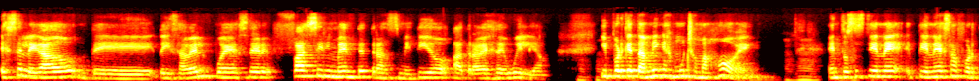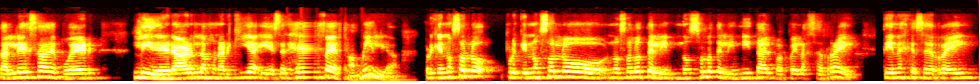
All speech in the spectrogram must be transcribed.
ese legado de, Isabel puede ser fácilmente transmitido a través de William. Y porque también es mucho más joven. Entonces tiene, tiene esa fortaleza de poder liderar la monarquía y de ser jefe de familia, porque no solo, porque no solo, no solo, te, no solo te limita el papel a ser rey, tienes que ser rey,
